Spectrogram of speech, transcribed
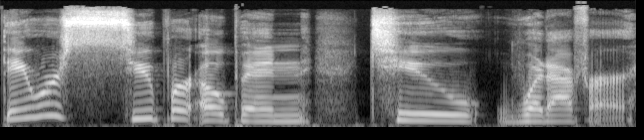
they were super open to whatever.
